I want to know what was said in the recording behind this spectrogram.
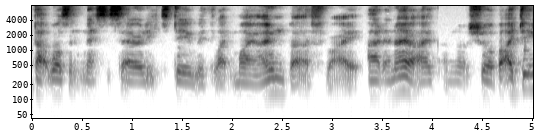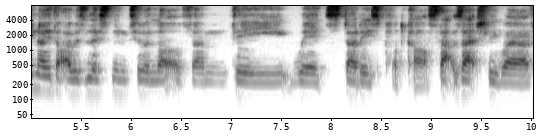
That wasn't necessarily to do with like my own birthright. I don't know. I, am not sure, but I do know that I was listening to a lot of um, the Weird Studies podcast. That was actually where a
